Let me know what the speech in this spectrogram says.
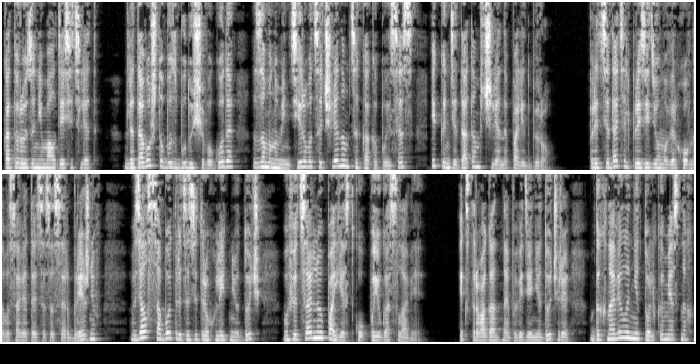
которую занимал 10 лет, для того, чтобы с будущего года замонументироваться членом ЦК КПСС и кандидатом в члены Политбюро. Председатель Президиума Верховного Совета СССР Брежнев взял с собой 33-летнюю дочь в официальную поездку по Югославии. Экстравагантное поведение дочери вдохновило не только местных,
